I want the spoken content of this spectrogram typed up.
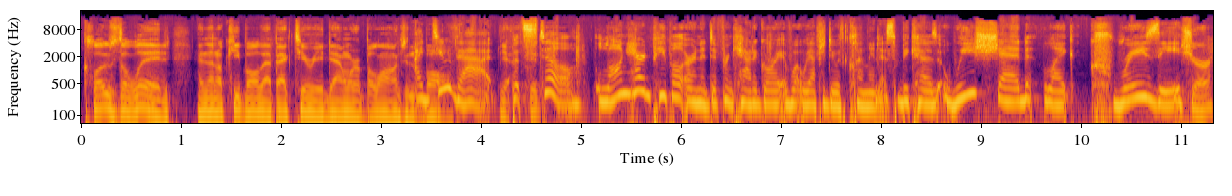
close the lid, and that'll keep all that bacteria down where it belongs in the I bowl. do that, Yeah. but still, long haired people are in a different category of what we have to do with cleanliness because we shed like crazy. Sure.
